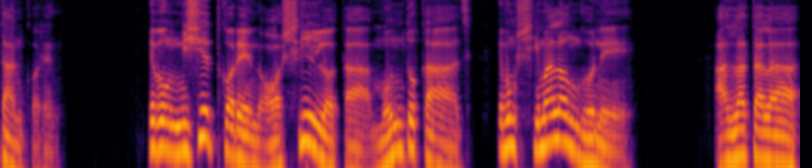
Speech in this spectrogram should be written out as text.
দান করেন এবং নিষেধ করেন অশ্লীলতা, মন্দ কাজ এবং সীমালঙ্ঘনে। আল্লাহ তালা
